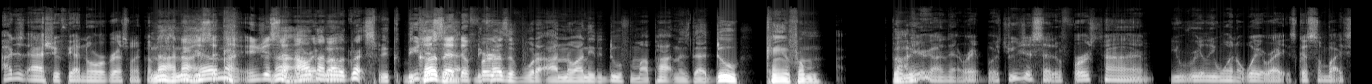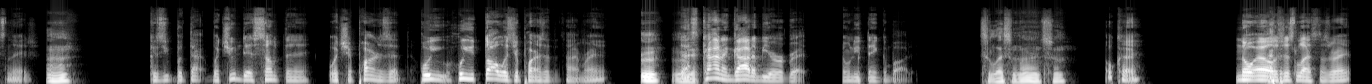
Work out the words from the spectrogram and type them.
I just asked you if you had no regrets when it comes. Nah, to nah, you hell said, nah. And you just Nah, said I don't right, got no regrets bec- because of that. Because of what I know I need to do for my partners that do came from. Feel I me? hear you on that, right? But you just said the first time you really went away, right? It's because somebody snitched. Mhm. Cause you, but that, but you did something with your partners at who you who you thought was your partners at the time, right? Mm, That's yeah. kind of got to be a regret when you think about it. It's a lesson learned, son. Okay. No L's, just lessons, right?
